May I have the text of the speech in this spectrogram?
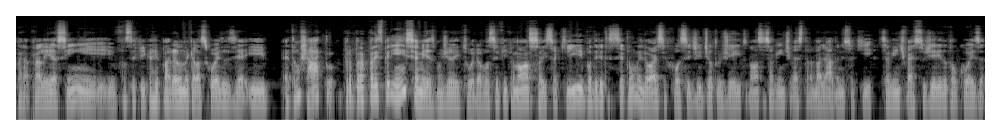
para ler assim e, e, você fica reparando naquelas coisas e, e é tão chato. Pra experiência mesmo de leitura. Você fica, nossa, isso aqui poderia ser tão melhor se fosse de, de outro jeito. Nossa, se alguém tivesse trabalhado nisso aqui, se alguém tivesse sugerido tal coisa.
